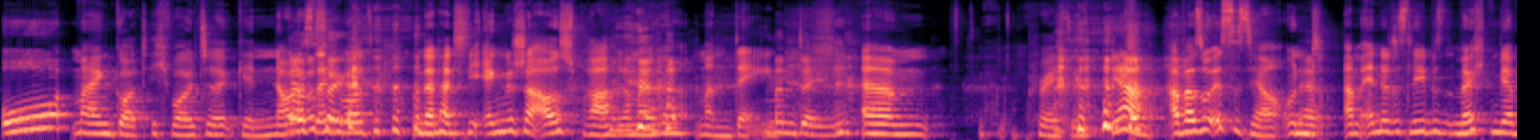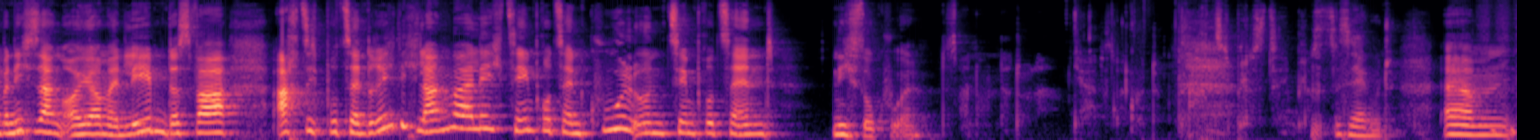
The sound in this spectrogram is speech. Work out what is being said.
oh mein Gott, ich wollte genau ja, das gleiche Wort. Und dann hatte ich die englische Aussprache. Mundane. Mundane. Ähm, Crazy. Ja, aber so ist es ja. Und Ja. am Ende des Lebens möchten wir aber nicht sagen, oh ja, mein Leben, das war 80% richtig langweilig, 10% cool und 10% nicht so cool. Das waren 100, oder? Ja, das war gut. 80 plus 10 plus Sehr gut. Ähm,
